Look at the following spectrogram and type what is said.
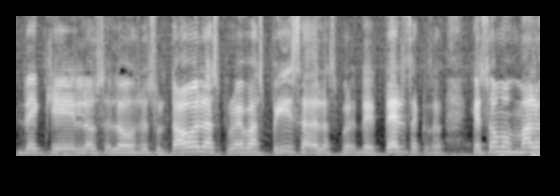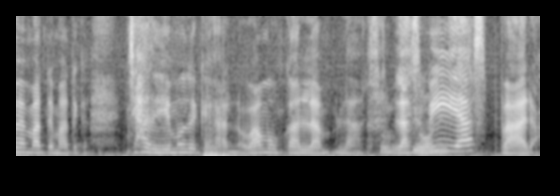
de que los, los resultados de las pruebas PISA, de, las, de terce, que, somos malos en matemáticas. Ya dejemos de quejarnos. Vamos a buscar la, las vías para.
